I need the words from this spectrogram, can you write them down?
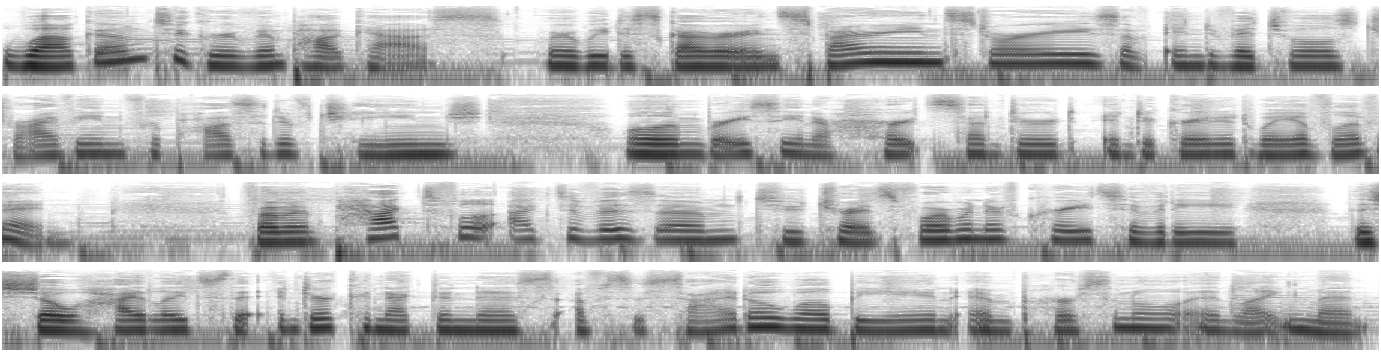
Welcome to Groovin Podcasts, where we discover inspiring stories of individuals driving for positive change while embracing a heart centered, integrated way of living. From impactful activism to transformative creativity, this show highlights the interconnectedness of societal well being and personal enlightenment.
